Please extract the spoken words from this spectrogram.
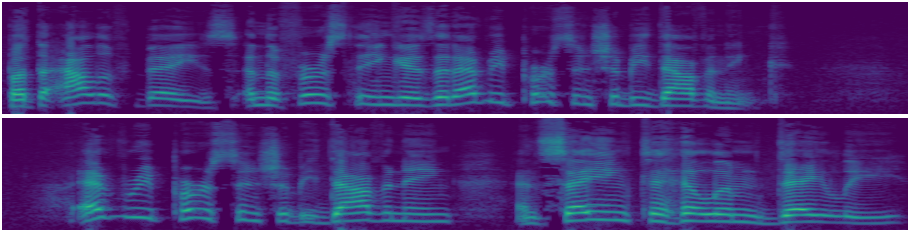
But the Aleph Bays, and the first thing is that every person should be davening. Every person should be davening and saying Tehillim daily,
